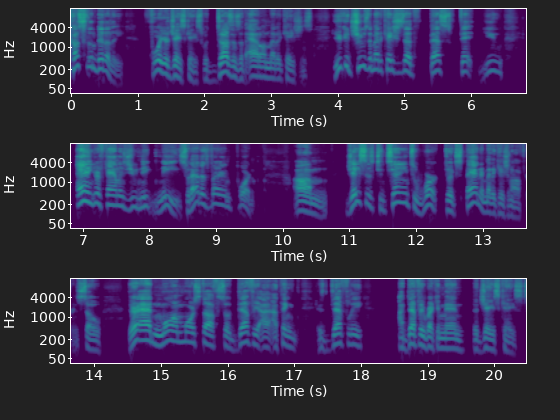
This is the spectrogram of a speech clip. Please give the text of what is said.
customability for your Jase case with dozens of add on medications. You can choose the medications that best fit you and your family's unique needs. So that is very important. Um, Jase is continuing to work to expand their medication offerings. So they're adding more and more stuff. So definitely, I, I think it's definitely, I definitely recommend the Jase case.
